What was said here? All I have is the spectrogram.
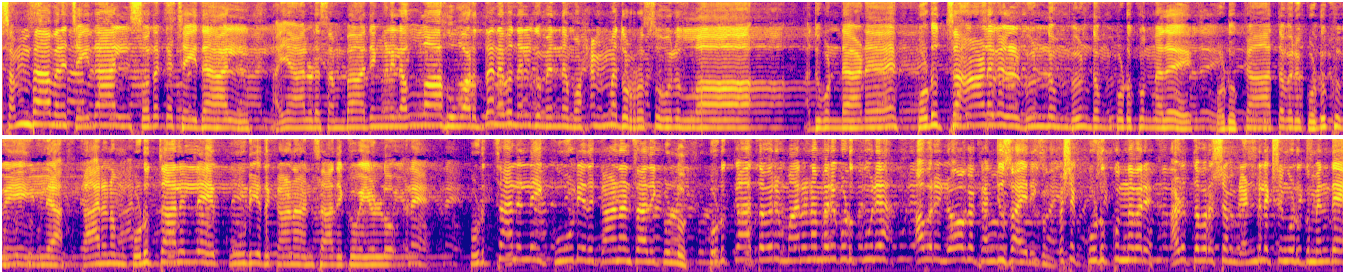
സംഭാവന ചെയ്താൽ സ്വതക്ക ചെയ്താൽ അയാളുടെ സമ്പാദ്യങ്ങളിൽ അള്ളാഹു വർധനവ് നൽകുമെന്ന് മുഹമ്മദ് റസൂലുള്ളാഹ് അതുകൊണ്ടാണ് കൊടുത്ത ആളുകൾ വീണ്ടും വീണ്ടും കൊടുക്കുന്നത്. കൊടുക്കാത്തവർ കൊടുക്കുകയില്ല കാരണം കൊടുത്താലല്ലേ കൂടിയത് കാണാൻ സാധിക്കുകയുള്ളൂ അല്ലെ? കൊടുത്താലല്ലേ ഈ കൂടിയത് കാണാൻ സാധിക്കുള്ളൂ. കൊടുക്കാത്തവർ മരണം വരെ കൊടുക്കൂല. അവർ ലോക കഞ്ചുസായിരിക്കും പക്ഷെ കൊടുക്കുന്നവര് അടുത്ത വർഷം രണ്ട് ലക്ഷം കൊടുക്കും. എന്തേ?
